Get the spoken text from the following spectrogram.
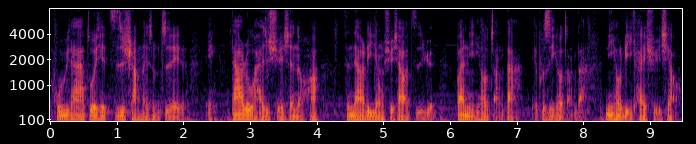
呼吁大家做一些咨商还是什么之类的。诶，大家如果还是学生的话，真的要利用学校的资源，不然你以后长大也不是以后长大，你以后离开学校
